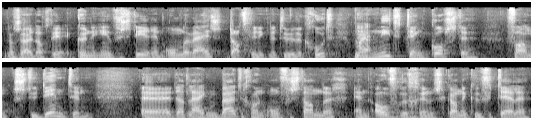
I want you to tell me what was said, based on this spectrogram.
Dan zou je dat weer kunnen investeren in onderwijs. Dat vind ik natuurlijk goed. Maar niet ten koste van studenten. Uh, dat lijkt me buitengewoon onverstandig. En overigens kan ik u vertellen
